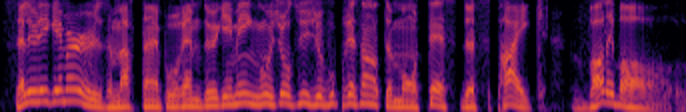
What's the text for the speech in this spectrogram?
Salut les gamers, Martin pour M2 Gaming. Aujourd'hui, je vous présente mon test de Spike Volleyball.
